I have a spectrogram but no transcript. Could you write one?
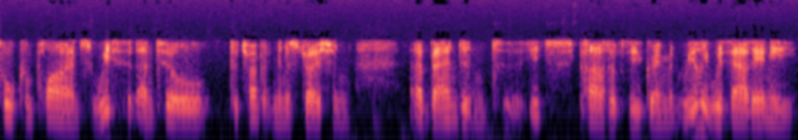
full compliance with it until the Trump administration abandoned its part of the agreement, really without any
